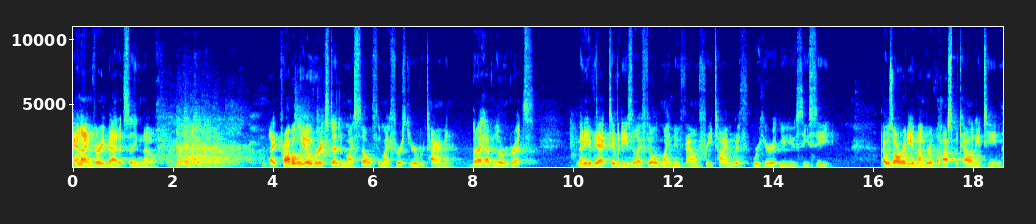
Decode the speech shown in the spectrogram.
and I'm very bad at saying no. I probably overextended myself in my first year of retirement, but I have no regrets. Many of the activities that I filled my newfound free time with were here at UUCC. I was already a member of the hospitality team,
